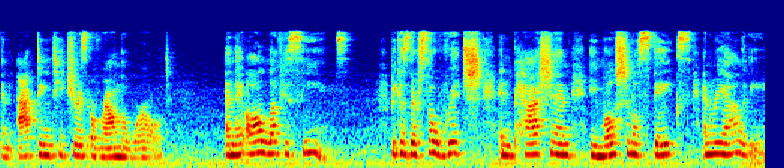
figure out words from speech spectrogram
and acting teachers around the world. And they all love his scenes because they're so rich in passion, emotional stakes, and reality.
